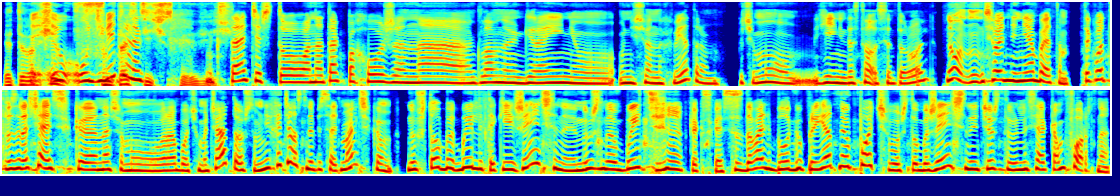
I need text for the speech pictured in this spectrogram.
Это вообще и удивительно, фантастическая вещь. Кстати, что она так похожа на главную героиню «Унесенных ветром». Почему ей не досталась эта роль? Ну, сегодня не об этом. Так вот, возвращаясь к нашему рабочему чату, что мне хотелось написать мальчикам, ну, чтобы были такие женщины, нужно быть, как сказать, создавать благоприятную почву, чтобы женщины чувствовали себя комфортно.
